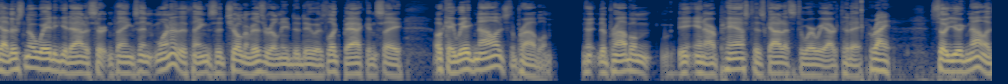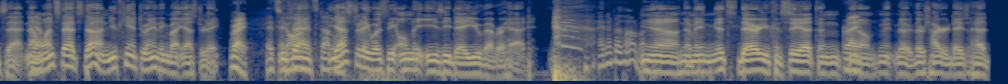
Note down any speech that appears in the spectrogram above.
Yeah, there's no way to get out of certain things. And one of the things the children of Israel need to do is look back and say, okay, we acknowledge the problem. The problem in our past has got us to where we are today. Right. So you acknowledge that. Now, Yep. once that's done, you can't do anything about yesterday. Right. It's In gone. fact, it's done. yesterday was the only easy day you've ever had. I never thought about that. Yeah, I mean it's there. You can see it, and Right. you know there, there's harder days ahead.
